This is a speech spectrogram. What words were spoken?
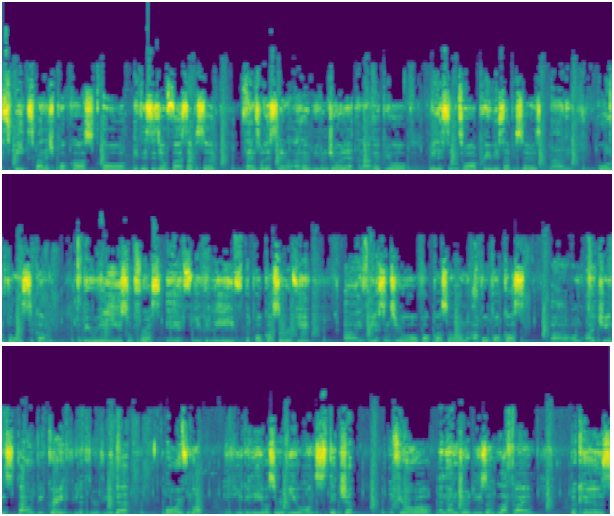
Speak Spanish podcast. Or if this is your first episode, thanks for listening. I hope you've enjoyed it and I hope you'll be listening to our previous episodes and all of the ones to come. It'd be really useful for us if you could leave the podcast a review. Uh, if you listen to your podcast on Apple Podcasts, uh, on iTunes, that would be great if you left a review there. Or if not, if you could leave us a review on Stitcher, if you're uh, an Android user like I am, because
